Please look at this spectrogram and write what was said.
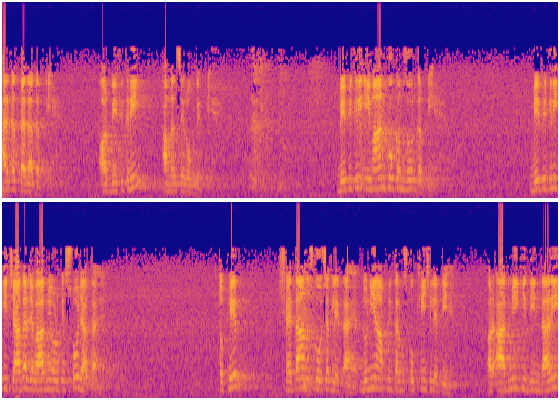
حرکت پیدا کرتی ہے اور بے فکری عمل سے روک دیتی ہے۔ بے فکری ایمان کو کمزور کرتی ہے۔ بے فکری کی چادر جب آدمی اڑ کے سو جاتا ہے، تو پھر شیطان اس کو اچک لیتا ہے۔ دنیا اپنی طرف اس کو کھینچ لیتی ہے اور آدمی کی دینداری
